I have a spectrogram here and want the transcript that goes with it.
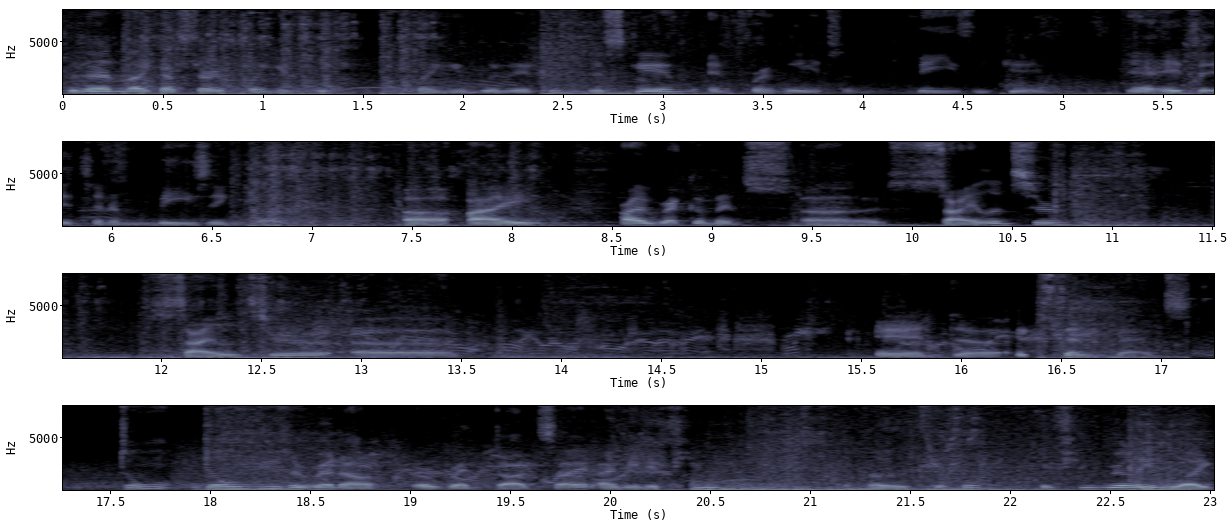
But then, like, I started playing it, playing it with it in this game, and frankly, it's an amazing game. Yeah, it's it's an amazing gun. Uh, I I recommend uh, Silencer silencer, uh, and uh, extended mags. Don't don't use a red a red dot sight. I mean, if you another triple, if you really like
